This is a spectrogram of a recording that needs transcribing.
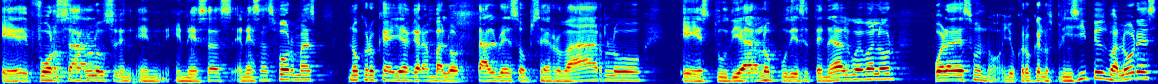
eh, forzarlos en, esas, en esas formas, no creo que haya gran valor. Tal vez observarlo, eh, estudiarlo, pudiese tener algo de valor. Fuera de eso, no. Yo creo que los principios, valores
